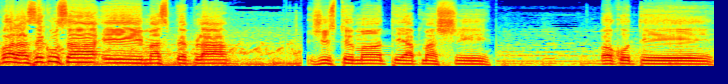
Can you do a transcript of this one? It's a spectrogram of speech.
Voilà, c'est comme ça. Et masse peuple là, justement, t'es à marcher. Bon côté.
